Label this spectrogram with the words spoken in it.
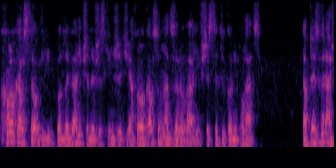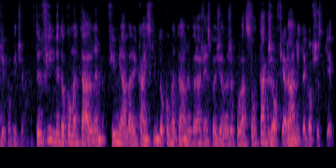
Holokaustowi podlegali przede wszystkim Żydzi, a Holokaustu nadzorowali wszyscy, tylko nie Polacy. Tam to jest wyraźnie powiedziane. W tym filmie dokumentalnym, filmie amerykańskim dokumentalnym wyraźnie jest powiedziane, że Polacy są także ofiarami tego wszystkiego.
